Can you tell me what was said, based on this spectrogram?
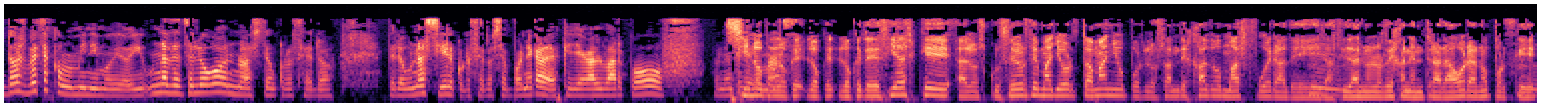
dos veces como mínimo he ido y una desde luego no ha sido un crucero, pero una sí, el crucero se pone cada vez que llega el barco. Pues sí, no, pero lo que, lo, que, lo que te decía es que a los cruceros de mayor tamaño pues los han dejado más fuera de la mm. ciudad, no los dejan entrar ahora, ¿no? Porque mm.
